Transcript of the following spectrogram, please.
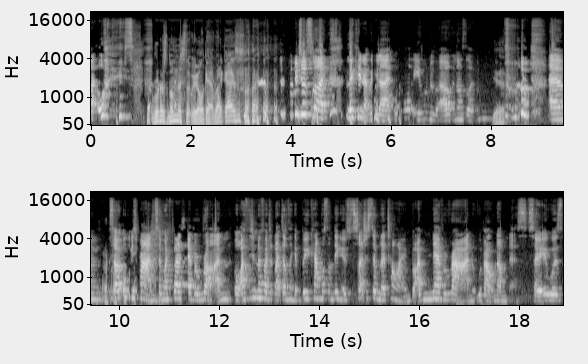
I always. That runner's numbness that we all get, right, guys? just like looking at me like, what are you on about? And I was like, oh. yeah. um, so I always ran. So my first ever run, or I didn't know if I'd like done something at boot camp or something. It was such a similar time, but I've never ran without numbness. So it was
